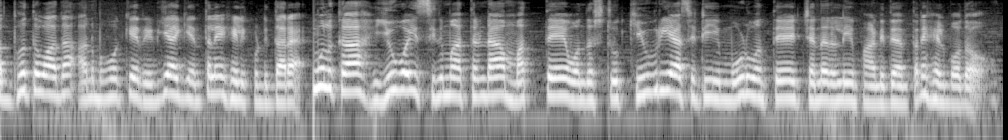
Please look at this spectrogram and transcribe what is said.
ಅದ್ಭುತವಾದ ಅನುಭವಕ್ಕೆ ರೆಡಿಯಾಗಿ ಅಂತಲೇ ಹೇಳಿಕೊಂಡಿದ್ದಾರೆ. ಈ ಮೂಲಕ ಯು ಐ ಸಿನಿಮಾ ತಂಡ ಮತ್ತೆ ಒಂದಷ್ಟು ಕ್ಯೂರಿಯಾಸಿಟಿ ಮೂಡುವಂತೆ ಜನರಲ್ಲಿ ಮಾಡಿದೆ ಅಂತಾನೆ ಹೇಳ್ಬೋದು.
